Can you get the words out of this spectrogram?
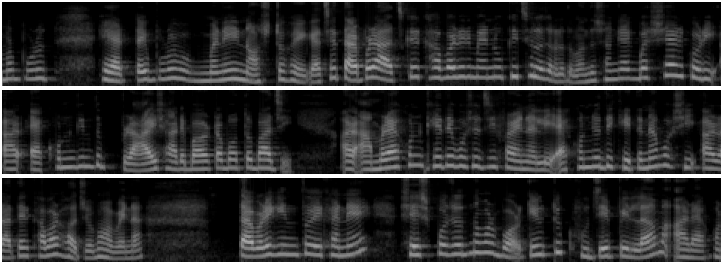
আমার পুরো হেয়ারটাই পুরো মানে নষ্ট হয়ে গেছে। তারপরে আজকের খাবারের মেনু কী ছিল চলো তোমাদের সঙ্গে একবার শেয়ার করি। আর এখন কিন্তু প্রায় সাড়ে বারোটা মতো বাজে। আর আমরা এখন খেতে বসেছি ফাইনালি এখন যদি খেতে না বসি, আর রাতের খাবার হজম হবে না। তারপরে কিন্তু এখানে শেষ পর্যন্ত আমার বরকে একটু খুঁজে পেলাম আর এখন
